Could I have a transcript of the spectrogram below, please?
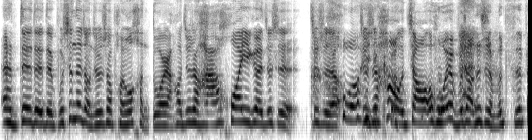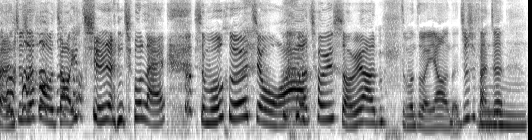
嗯、呃，对对对，不是那种，就是说朋友很多，然后就是还豁一个，就是就 是就是号召，我也不知道那是什么词，反正就是号召一群人出来，什么喝酒啊、吹水啊，怎么怎么样的，就是反正、嗯、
